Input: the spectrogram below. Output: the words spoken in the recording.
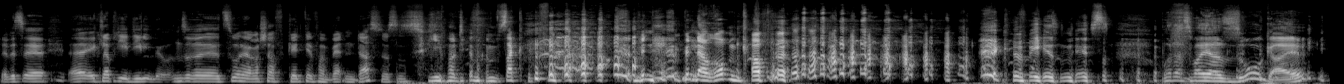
Das ist, äh, äh, ich glaube, die, die, unsere Zuhörerschaft kennt den von Wetten das. Das ist jemand, der beim Sack mit, mit einer Robbenkappe gewesen ist. Boah, das war ja so geil.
